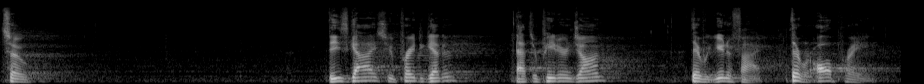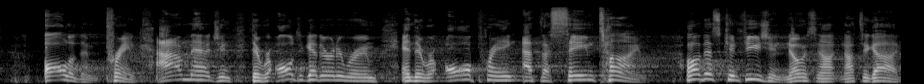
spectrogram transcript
So, these guys who prayed together after Peter and John, they were unified. They were all praying. All of them praying. I imagine they were all together in a room and they were all praying at the same time. Oh, this confusion. No, it's not. Not to God.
